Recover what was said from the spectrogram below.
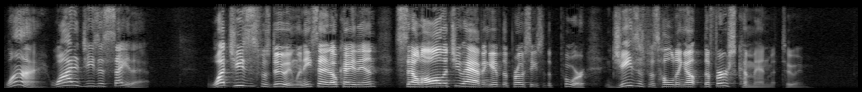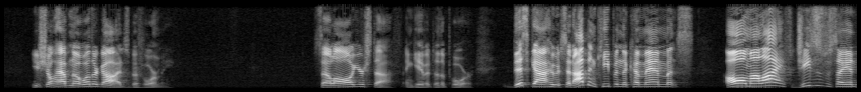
Why? Why did Jesus say that? What Jesus was doing when he said, Okay, then sell all that you have and give the proceeds to the poor, Jesus was holding up the first commandment to him You shall have no other gods before me. Sell all your stuff and give it to the poor. This guy who had said, I've been keeping the commandments all my life, Jesus was saying,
